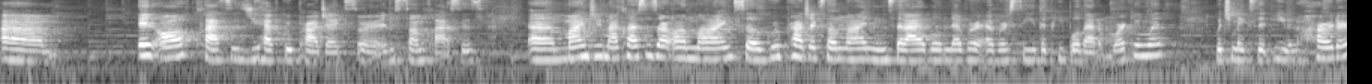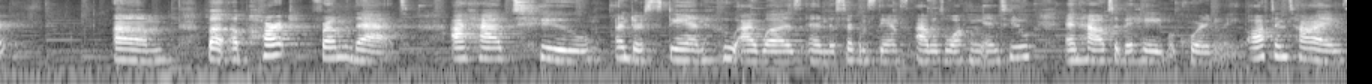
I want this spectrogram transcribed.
um, in all classes, you have group projects, or in some classes. Um, mind you, my classes are online, so group projects online means that I will never ever see the people that I'm working with, which makes it even harder. Um, but apart from that, I had to understand who I was and the circumstance I was walking into and how to behave accordingly. Oftentimes,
